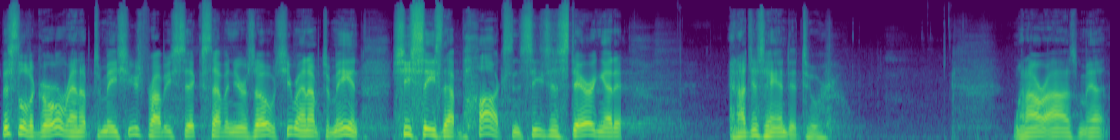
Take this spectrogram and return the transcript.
This little girl ran up to me. She was probably six, seven years old. She ran up to me and she sees that box and she's just staring at it. And I just handed it to her. When our eyes met,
